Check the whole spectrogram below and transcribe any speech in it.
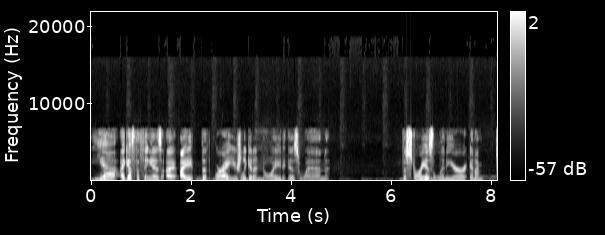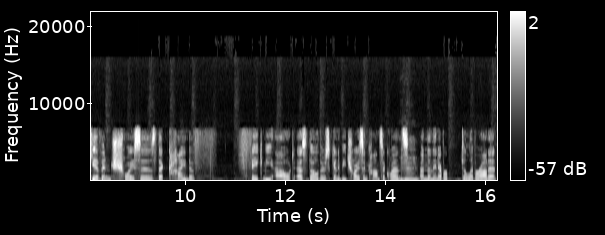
yeah, I guess the thing is, I, I the where I usually get annoyed is when the story is linear and I'm given choices that kind of fake me out as though there's going to be choice and consequence, Mhm. and then they never deliver on it.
